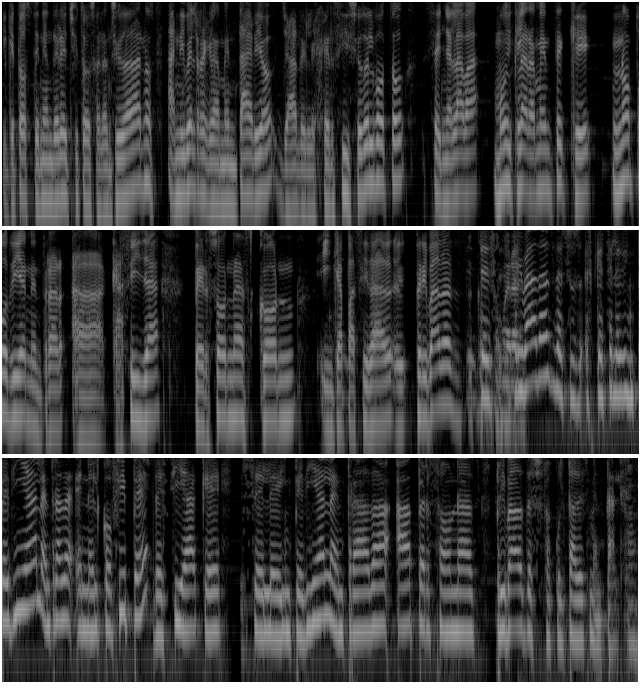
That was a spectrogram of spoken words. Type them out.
y que todos tenían derecho y todos eran ciudadanos, a nivel reglamentario, ya del ejercicio del voto, señalaba muy claramente que no podían entrar a casilla personas con incapacidad eh, privadas privadas de sus que se les impedía la entrada en el COFIPE decía que se le impedía la entrada a personas privadas de sus facultades mentales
